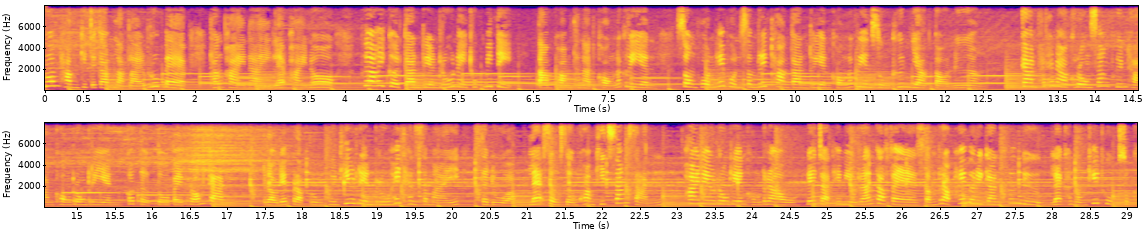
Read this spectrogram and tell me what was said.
ร่วมทำกิจกรรมหลากหลายรูปแบบ ทั้งภายในและภายนอก เพื่อให้เกิดการเรียนรู้ในทุกมิติ ตามความถนัดของนักเรียน ส่งผลให้ผลสำฤทธิ์ทางการเรียนของนักเรียนสูงขึ้นอย่างต่อเนื่อง การพัฒนาโครงสร้างพื้นฐานของโรงเรียนก็เติบโตไปพร้อมกันเราได้ปรับปรุงพื้นที่เรียนรู้ให้ทันสมัย สะดวก และส่งเสริมความคิดสร้างสรรค์ ภายในโรงเรียนของเราได้จัดให้มีร้านกาแฟสำหรับให้บริการเครื่องดื่ม และขนมที่ถูกสุข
